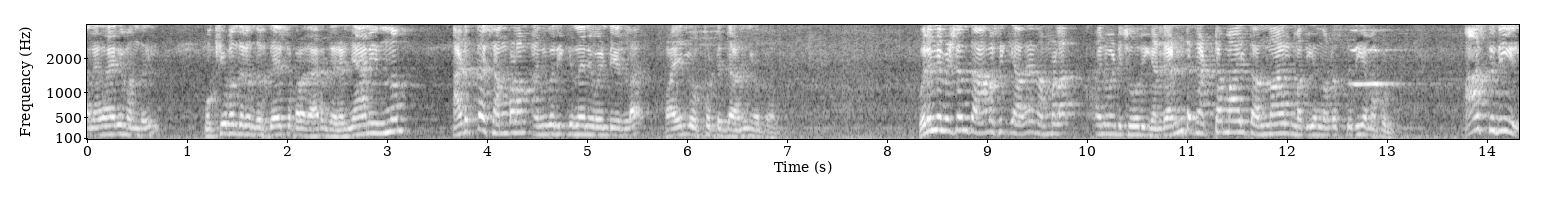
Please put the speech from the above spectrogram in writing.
ധനകാര്യമന്ത്രി മുഖ്യമന്ത്രി നിർദ്ദേശപ്രകാരം തരും. ഞാൻ ഇന്നും അടുത്ത ശമ്പളം അനുവദിക്കുന്നതിന് വേണ്ടിയുള്ള ഫയലിൽ ഒപ്പിട്ടിട്ടാണ് ഇങ്ങോട്ട് വന്നത്. ഒരു നിമിഷം താമസിക്കാതെ നമ്മൾ അതിനുവേണ്ടി ചോദിക്കണം രണ്ട് ഘട്ടമായി തന്നാൽ മതി എന്നുള്ള സ്ഥിതി നമുക്കുണ്ട്. ആ സ്ഥിതിയിൽ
